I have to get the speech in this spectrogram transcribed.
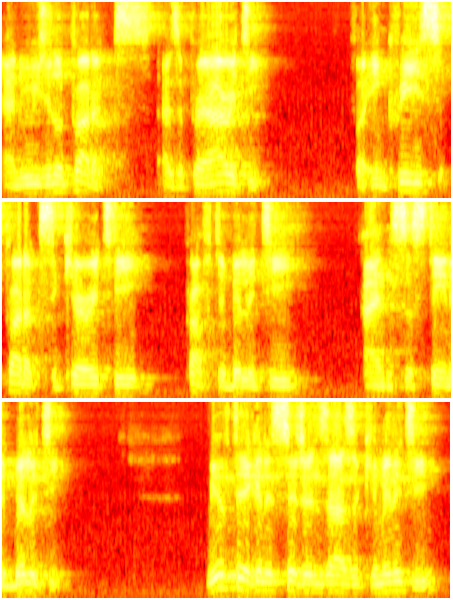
and regional products as a priority for increased product security, profitability, and sustainability. We have taken decisions as a community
